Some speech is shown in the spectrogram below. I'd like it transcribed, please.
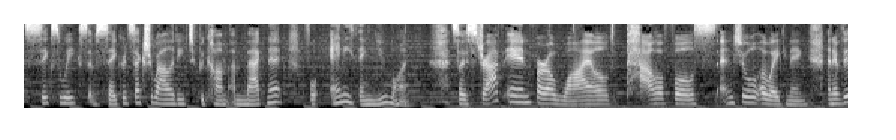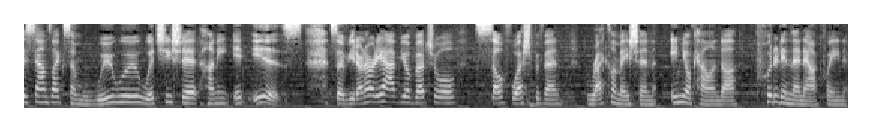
Six Weeks of Sacred Sexuality to become a magnet for anything you want. So strap in for a wild, powerful, sensual awakening. And if this sounds like some woo woo witchy shit, honey, it is. So if you don't already have your virtual self worship event, Reclamation, in your calendar, put it in there now, Queen.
